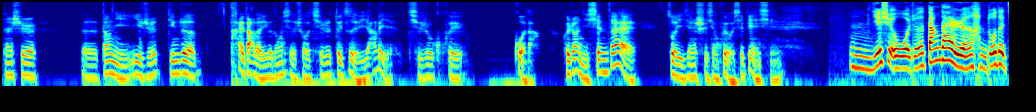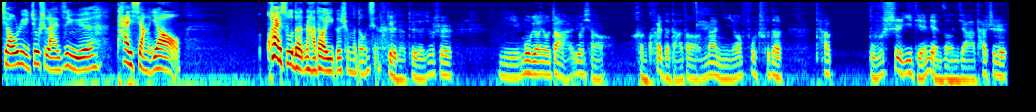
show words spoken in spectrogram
但是，呃，当你一直盯着太大的一个东西的时候，其实对自己的压力其实会过大，会让你现在。做一件事情会有些变形，嗯，也许我觉得当代人很多的焦虑就是来自于太想要快速的拿到一个什么东西了。对的，对的，就是你目标又大，又想很快的达到，那你要付出的，它不是一点点增加，它是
